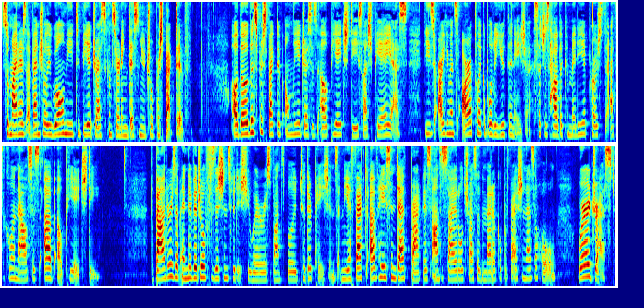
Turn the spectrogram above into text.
so minors eventually will need to be addressed concerning this neutral perspective. Although this perspective only addresses LPHD slash PAS, these arguments are applicable to euthanasia, such as how the committee approached the ethical analysis of LPHD the boundaries of individual physicians' fiduciary responsibility to their patients, and the effect of hastened death practice on societal trust of the medical profession as a whole were addressed,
